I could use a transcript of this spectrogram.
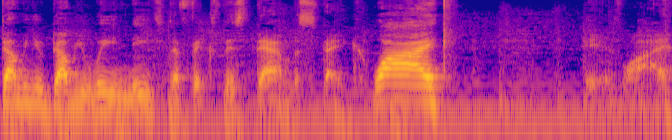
WWE needs to fix this damn mistake. Why? Here's why.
